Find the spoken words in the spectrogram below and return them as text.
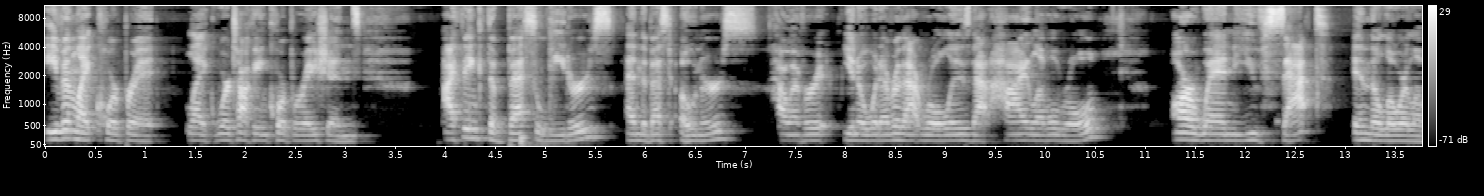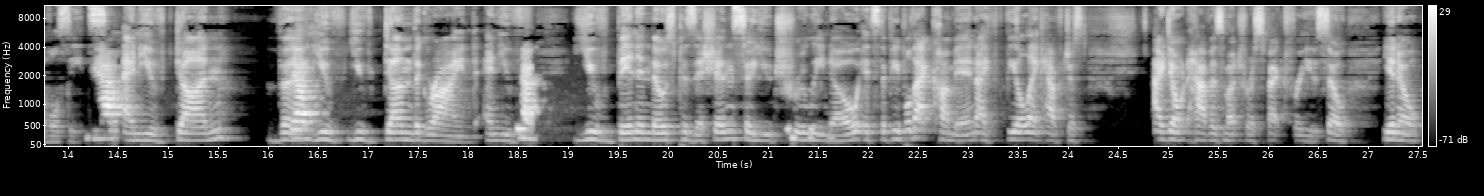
even like corporate, like we're talking corporations I think the best leaders and the best owners, however, you know, whatever that role is, that high level role, are when you've sat in the lower level seats yeah. and you've done the yeah. you've you've done the grind and you've yeah. you've been in those positions so you truly know it's the people that come in i feel like have just i don't have as much respect for you so you know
